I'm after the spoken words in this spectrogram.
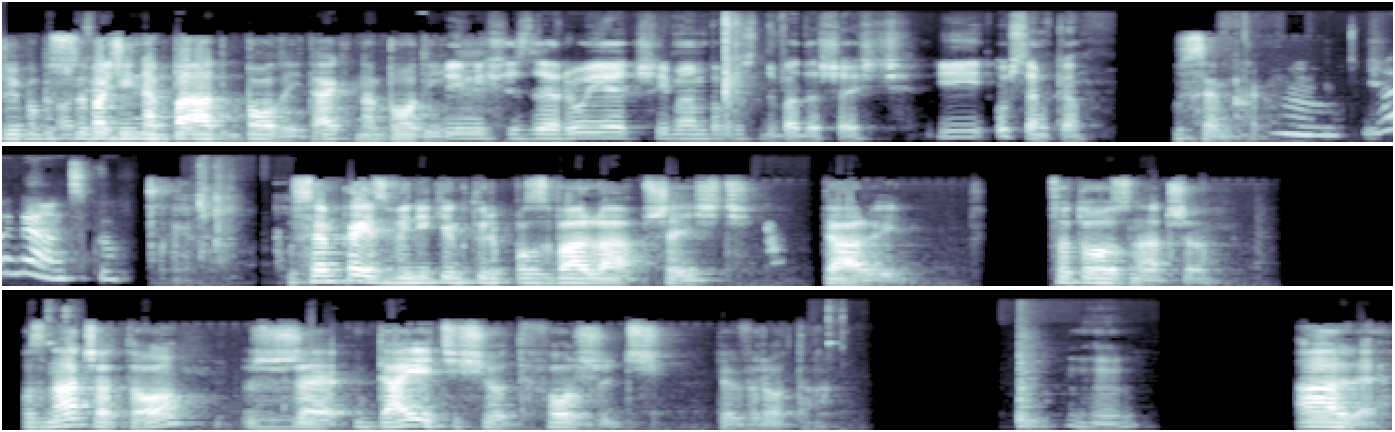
Czyli po prostu Okej. bardziej na bad body, tak? Na body. Czyli mi się zeruje, czyli mam po prostu 2d6 i ósemka. Ósemka. Hmm, elegancko. Ósemka jest wynikiem, który pozwala przejść dalej. Co to oznacza? Oznacza to, że udaje ci się otworzyć te wrota. Mhm. Ale.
